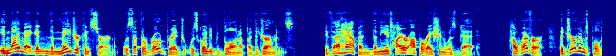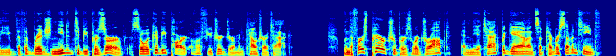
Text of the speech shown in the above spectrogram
In Nijmegen, the major concern was that the road bridge was going to be blown up by the Germans. If that happened, then the entire operation was dead. However, the Germans believed that the bridge needed to be preserved so it could be part of a future German counterattack. When the first paratroopers were dropped and the attack began on September 17th,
